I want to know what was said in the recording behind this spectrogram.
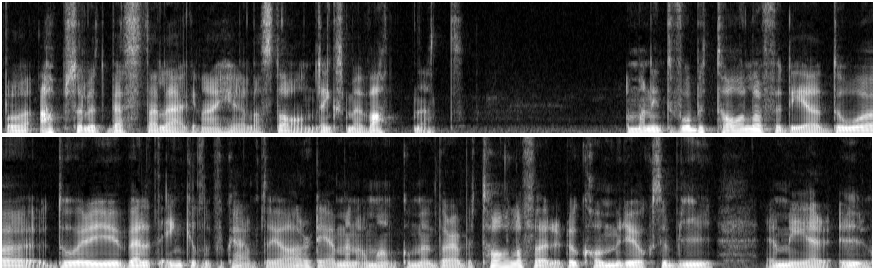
på absolut bästa lägena i hela stan längs med vattnet om man inte får betala för det, då, då är det ju väldigt enkelt och bekvämt att göra det. Men om man kommer börja betala för det, då kommer det också bli en mer ur,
